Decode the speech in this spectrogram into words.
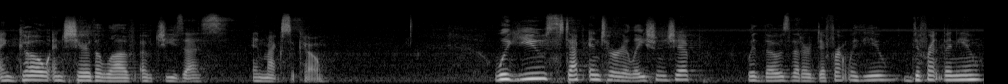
and go and share the love of Jesus in Mexico? Will you step into a relationship with those that are different with you, different than you?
